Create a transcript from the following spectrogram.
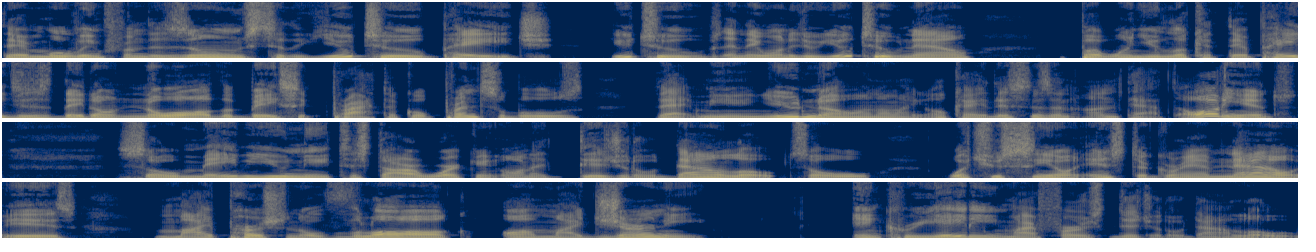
they're moving from the Zooms to the YouTube page, YouTube, and they want to do YouTube now. But when you look at their pages, they don't know all the basic practical principles that me and you know. And I'm like, okay, this is an untapped audience so maybe you need to start working on a digital download. So what you see on Instagram now is my personal vlog on my journey in creating my first digital download.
